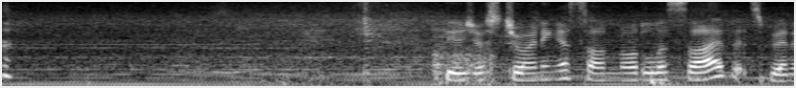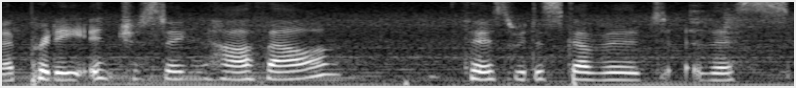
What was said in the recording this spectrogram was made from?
If you're just joining us on Nautilus Live, it's been a pretty interesting half hour. First, we discovered this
